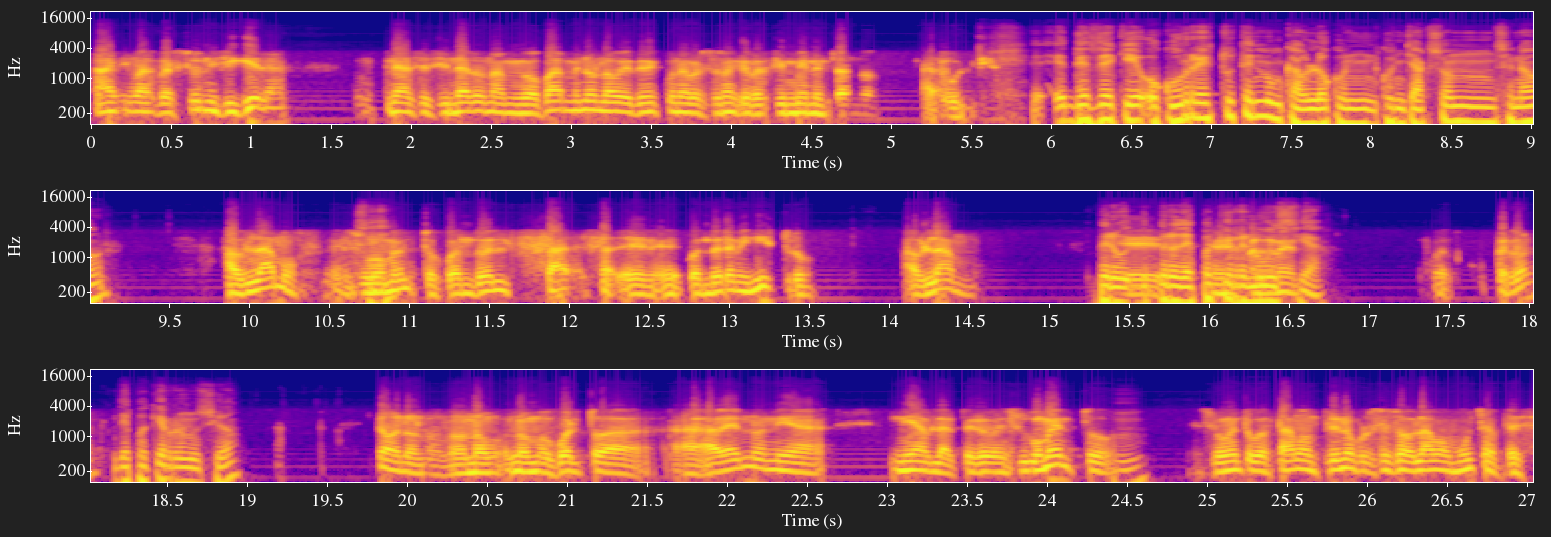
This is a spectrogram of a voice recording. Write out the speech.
animadversión ni siquiera. Me asesinaron a mi papá, menos la voy a tener con una persona que recién viene entrando a la política. Eh, Desde que ocurre esto, ¿usted nunca habló con, con Jackson, senador? Hablamos en su Sí. momento, cuando él sa- sa- eh, cuando era ministro, hablamos. Pero, Eh, pero después que renuncia, ¿Perdón? después que renunció. No, no, no, no, no, no hemos vuelto a, a vernos ni a, ni a hablar, pero en su momento, ¿Mm? en su momento cuando estábamos en pleno proceso hablamos muchas veces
